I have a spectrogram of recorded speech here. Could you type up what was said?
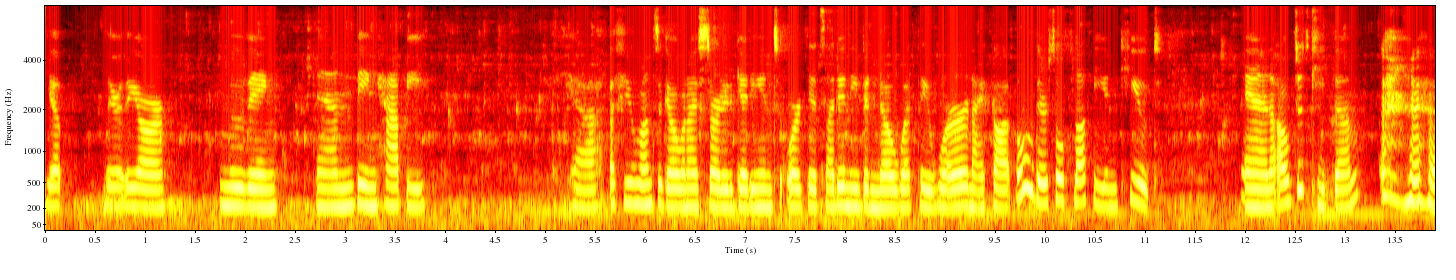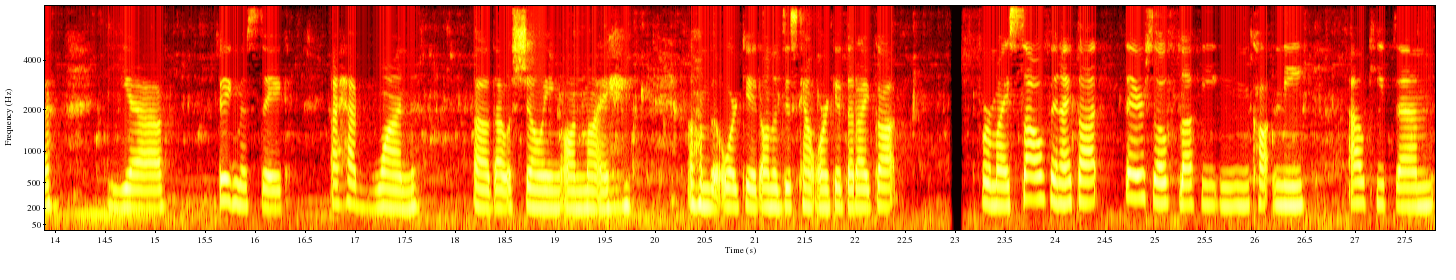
Yep, there they are, moving and being happy. Yeah, a few months ago when I started getting into orchids, I didn't even know what they were, and I thought, oh, they're so fluffy and cute. And I'll just keep them. yeah, big mistake. I had one uh, that was showing on my on the orchid on the discount orchid that I got for myself, and I thought they're so fluffy and cottony. I'll keep them.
